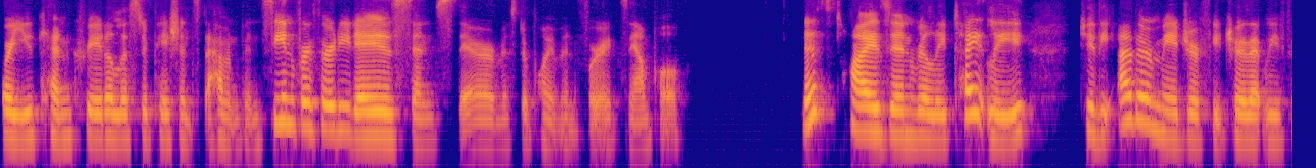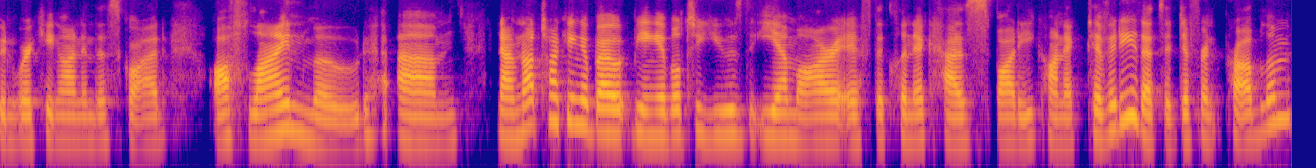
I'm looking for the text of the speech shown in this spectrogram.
where you can create a list of patients that haven't been seen for 30 days since their missed appointment, for example. This ties in really tightly to the other major feature that we've been working on in the squad, offline mode. Um, now, I'm not talking about being able to use the EMR if the clinic has spotty connectivity. That's a different problem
